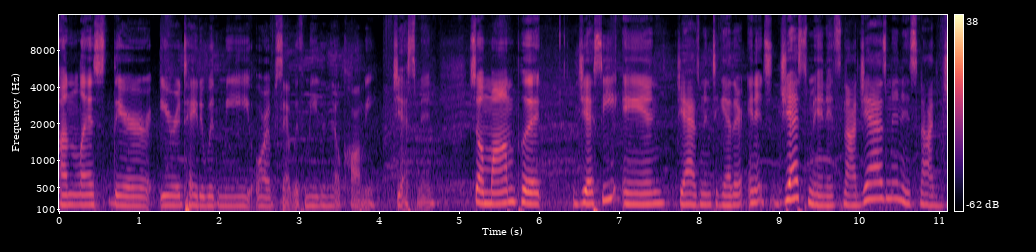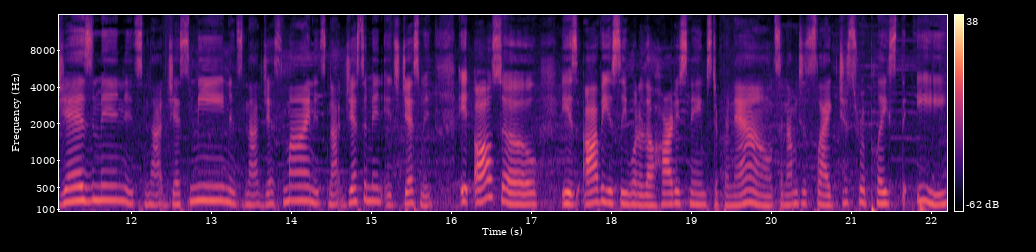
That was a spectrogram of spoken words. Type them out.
unless they're irritated with me or upset with me, then they'll call me Jasmine. So mom put Jesse and Jasmine together, and it's Jasmine. It's not Jasmine. It's not Jasmine. It's not Jasmine. It's not Jasmine. It's not Jessamine. It's Jasmine. It also is obviously one of the hardest names to pronounce, and I'm just like, just replace the E.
